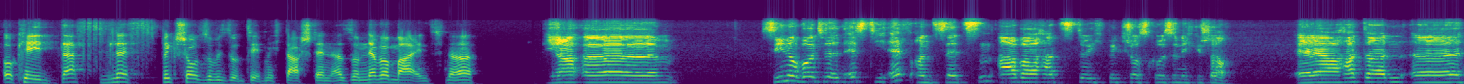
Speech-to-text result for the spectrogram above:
Okay, das lässt Big Show sowieso dämlich darstellen. Also never mind, ne? ja, ähm. Cena wollte ein STF ansetzen, aber hat es durch Big Shows Größe nicht geschafft. Er hat dann äh,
